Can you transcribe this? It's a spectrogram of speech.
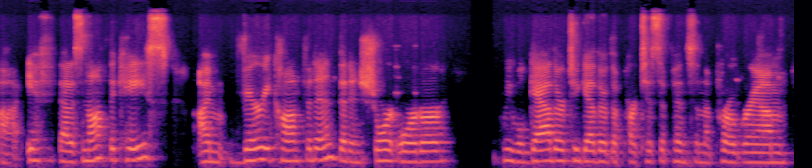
Uh, if that is not the case, I'm very confident that in short order, we will gather together the participants in the program.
